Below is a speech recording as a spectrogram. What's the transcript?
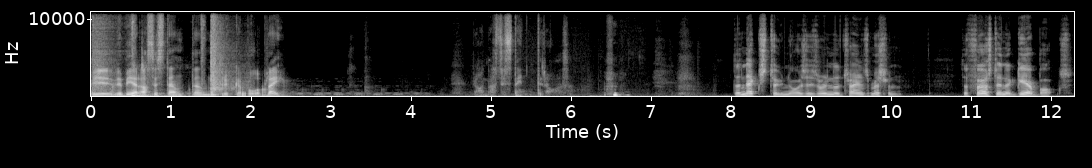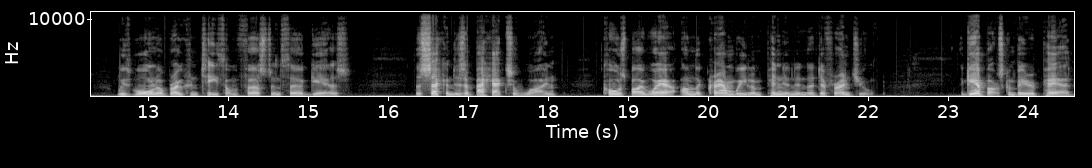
Vi, vi ber assistenten trycka på play. Vi har en assistent idag alltså. The next two noises are in the transmission. The first in a gearbox with worn or broken teeth on first and third gears. The second is a back axle whine caused by wear on the crown wheel and pinion in the differential. The gearbox can be repaired,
